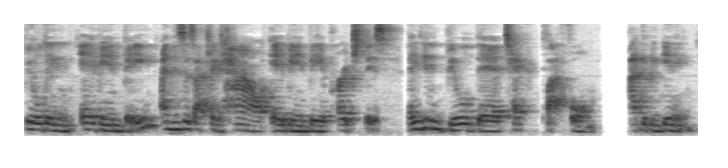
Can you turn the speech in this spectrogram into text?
building Airbnb, and this is actually how Airbnb approached this, they didn't build their tech platform at the beginning.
